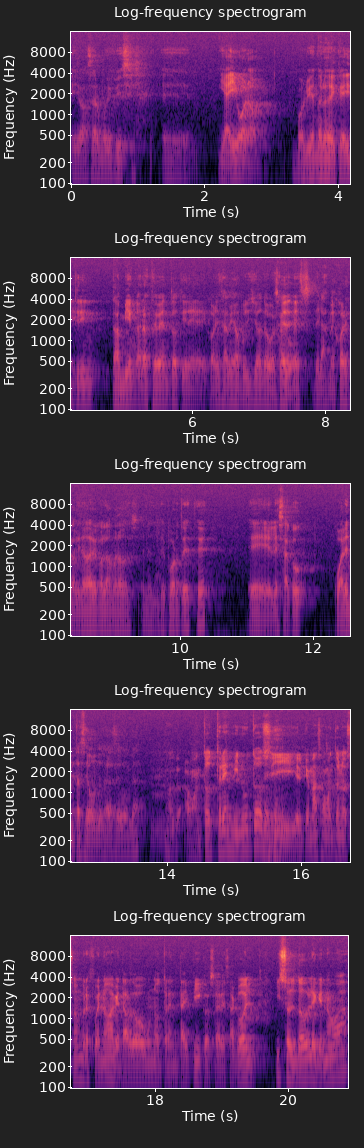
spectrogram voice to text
iba a ser muy difícil. Eh, y ahí, bueno, volviendo a lo de catering, también ganó este evento, tiene con esa misma posición de overhead, es de las mejores caminadoras con las manos en el deporte este. Eh, le sacó 40 segundos a la segunda. No, aguantó 3 minutos y el que más aguantó en los hombres fue Noah, que tardó 1.30 y pico. O sea, le sacó el, hizo el doble que Noah.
